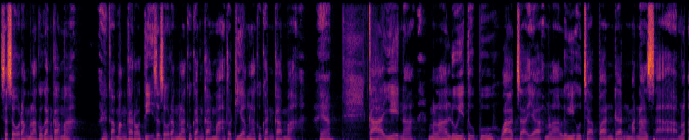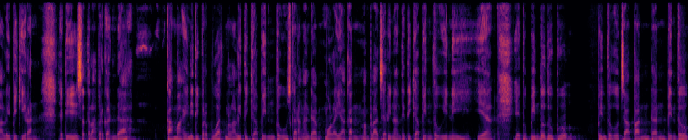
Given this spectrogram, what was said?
seseorang melakukan kama. Eh, kamang karoti, seseorang melakukan kama atau dia melakukan kama ya kayena melalui tubuh, wacaya melalui ucapan dan manasa melalui pikiran. Jadi setelah berkehendak kama ini diperbuat melalui tiga pintu. Sekarang Anda mulai akan mempelajari nanti tiga pintu ini ya, yaitu pintu tubuh, pintu ucapan dan pintu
